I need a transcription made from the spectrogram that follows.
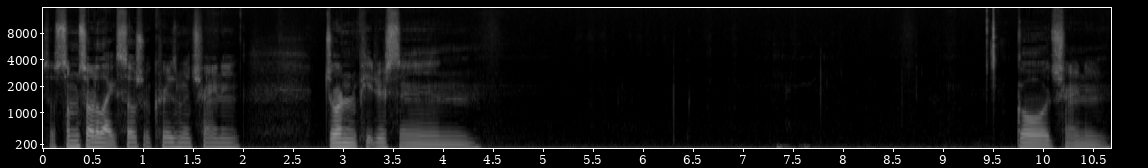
So some sort of like social charisma training, Jordan Peterson. Goal training.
